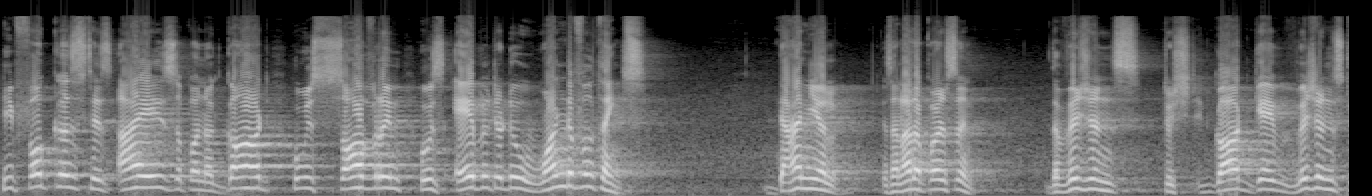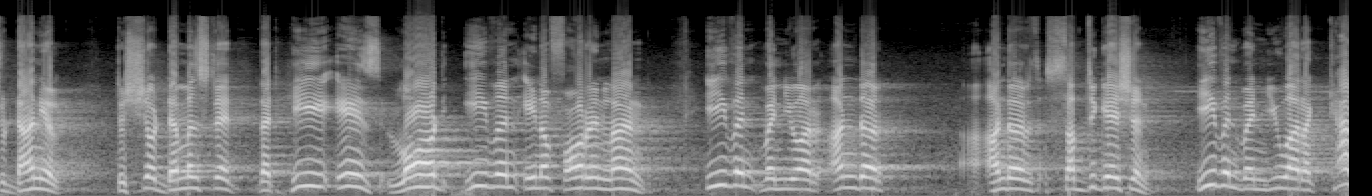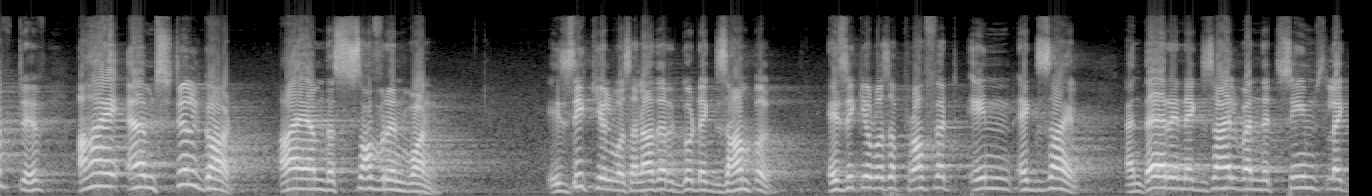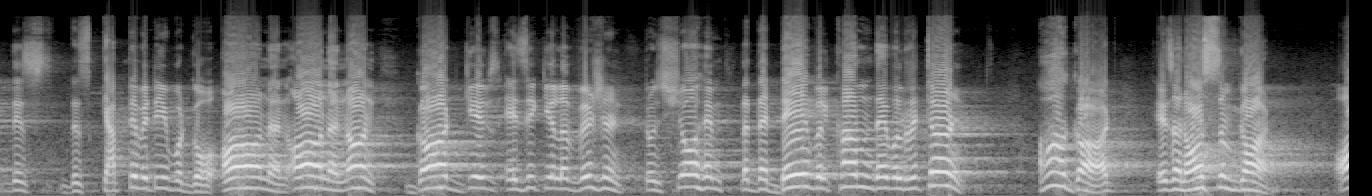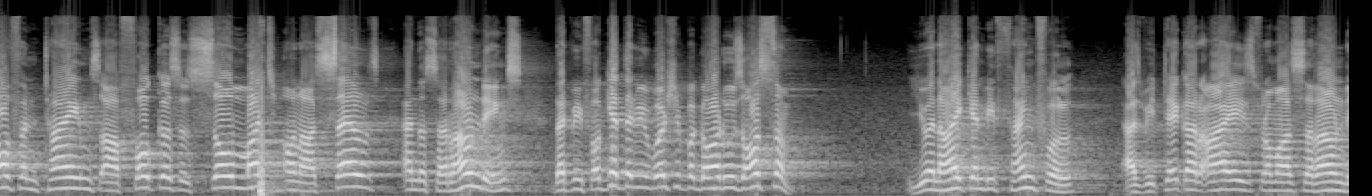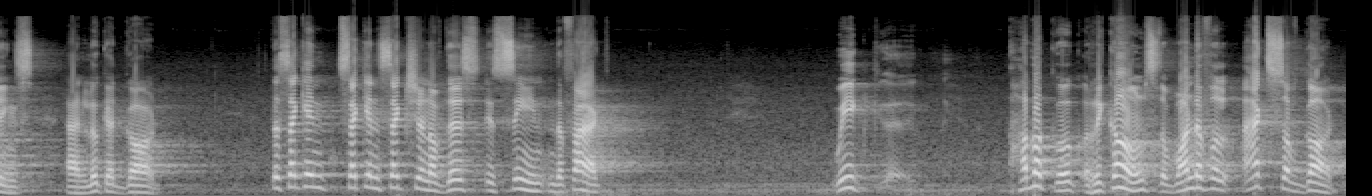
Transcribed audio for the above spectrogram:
He focused his eyes upon a God who is sovereign, who is able to do wonderful things. Daniel is another person. The visions to God gave visions to Daniel to show, demonstrate that he is Lord even in a foreign land. Even when you are under, under subjugation, even when you are a captive, I am still God. I am the sovereign one. Ezekiel was another good example. Ezekiel was a prophet in exile. And there in exile, when it seems like this, this captivity would go on and on and on, God gives Ezekiel a vision to show him that the day will come, they will return. Our God is an awesome God. Oftentimes, our focus is so much on ourselves and the surroundings that we forget that we worship a God who's awesome. You and I can be thankful as we take our eyes from our surroundings and look at God. The second, second section of this is seen in the fact we, uh, Habakkuk recounts the wonderful acts of God.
